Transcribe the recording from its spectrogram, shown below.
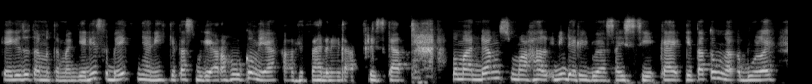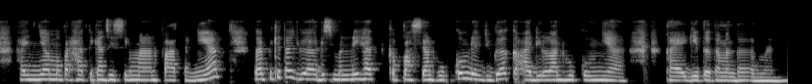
Kayak gitu teman-teman. Jadi sebaiknya nih kita sebagai orang hukum ya Kak Fitra dan Kak Friska memandang semua hal ini dari dua sisi. Kayak kita tuh nggak boleh hanya memperhatikan sisi manfaatnya tapi kita juga harus melihat kepastian hukum dan juga keadilan hukumnya. Kayak gitu teman-teman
